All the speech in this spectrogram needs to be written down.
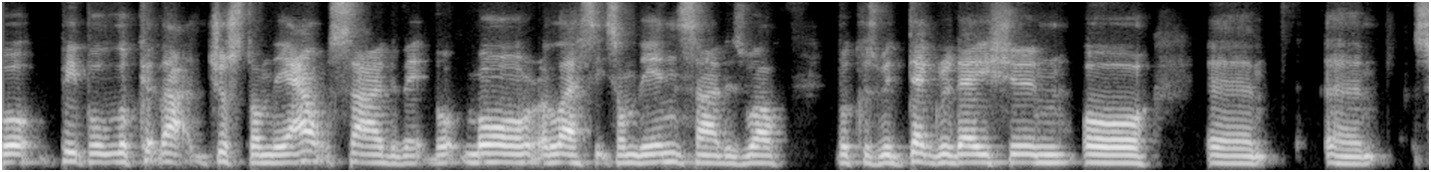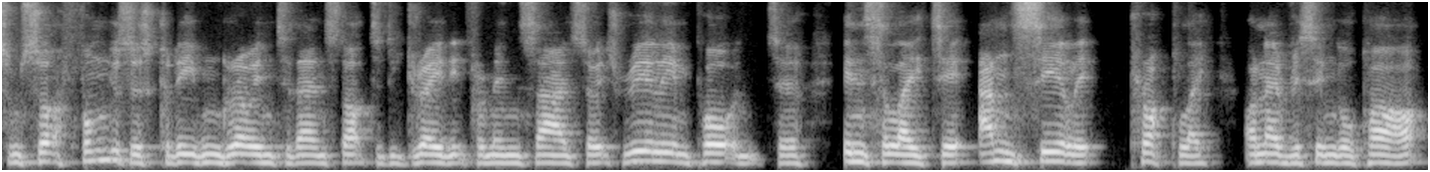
but people look at that just on the outside of it, but more or less it's on the inside as well, because with degradation or um, um, some sort of funguses could even grow into there and start to degrade it from inside. So it's really important to insulate it and seal it properly on every single part.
